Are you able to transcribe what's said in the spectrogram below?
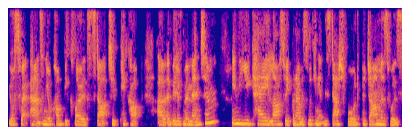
your sweatpants and your comfy clothes start to pick up uh, a bit of momentum. In the UK last week, when I was looking at this dashboard, pajamas was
